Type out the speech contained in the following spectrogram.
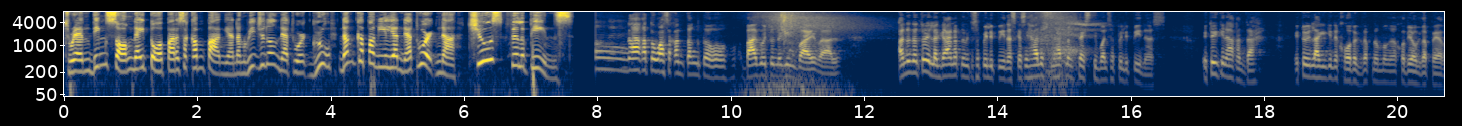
trending song na ito para sa kampanya ng Regional Network Group ng Kapamilya Network na Choose Philippines. Nakakatuwa sa kantang to, bago ito naging viral, ano na to, eh, laganap na ito sa Pilipinas kasi halos lahat ng festival sa Pilipinas, ito yung kinakanta. Ito yung laging kinakoreograph ng mga choreographer.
